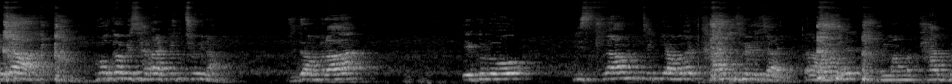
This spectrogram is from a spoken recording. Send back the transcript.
এটা বোকামি ছাড়া কিচ্ছুই না। যদি আমরা এগুলো ইসলাম থেকে আমরা খারিজ হয়ে যাই, তাহলে আমাদের ইমানটা থাকবে।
